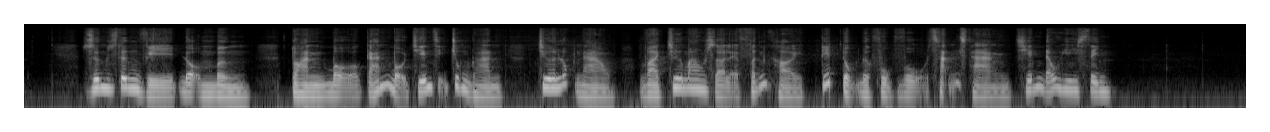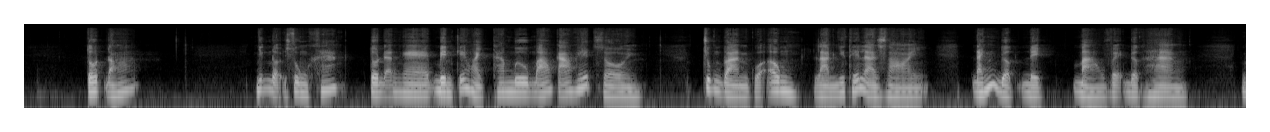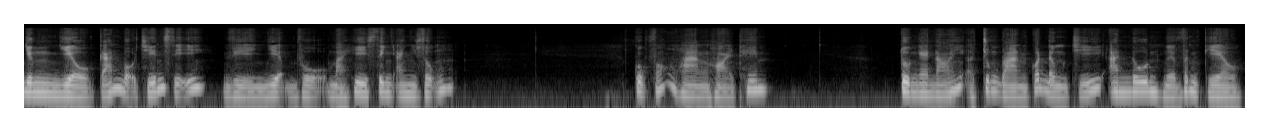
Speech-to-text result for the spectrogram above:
Rưng rưng vì độ mừng, toàn bộ cán bộ chiến sĩ trung đoàn chưa lúc nào và chưa bao giờ lại phấn khởi tiếp tục được phục vụ sẵn sàng chiến đấu hy sinh. Tốt đó. Những nội dung khác tôi đã nghe bên kế hoạch tham mưu báo cáo hết rồi. Trung đoàn của ông làm như thế là giỏi, đánh được địch, bảo vệ được hàng, nhưng nhiều cán bộ chiến sĩ vì nhiệm vụ mà hy sinh anh dũng. Cục Phó Hoàng hỏi thêm. Tôi nghe nói ở trung đoàn có đồng chí An người Vân Kiều,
